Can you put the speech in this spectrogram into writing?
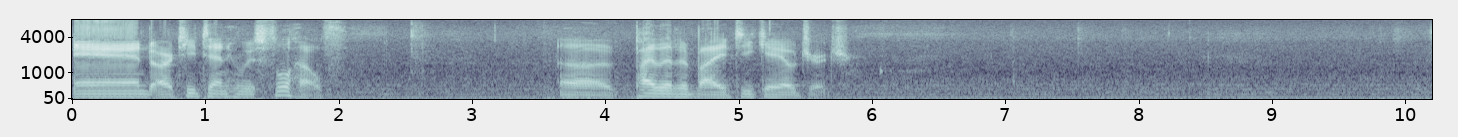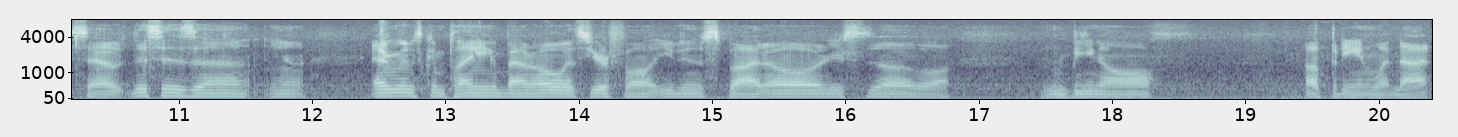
and our T10 who is full health, uh, piloted by TKO Church. So this is, uh, you know, everyone's complaining about, oh, it's your fault, you didn't spot, oh, you're so, uh, and being all uppity and whatnot.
